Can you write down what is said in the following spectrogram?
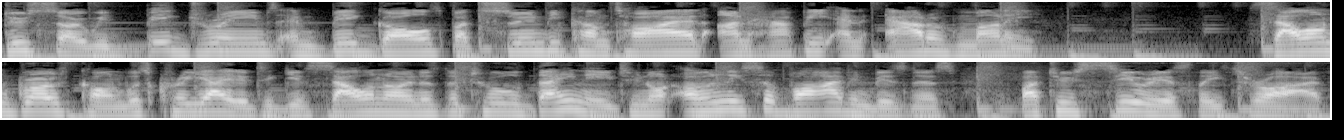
do so with big dreams and big goals, but soon become tired, unhappy, and out of money. Salon GrowthCon was created to give salon owners the tools they need to not only survive in business, but to seriously thrive.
